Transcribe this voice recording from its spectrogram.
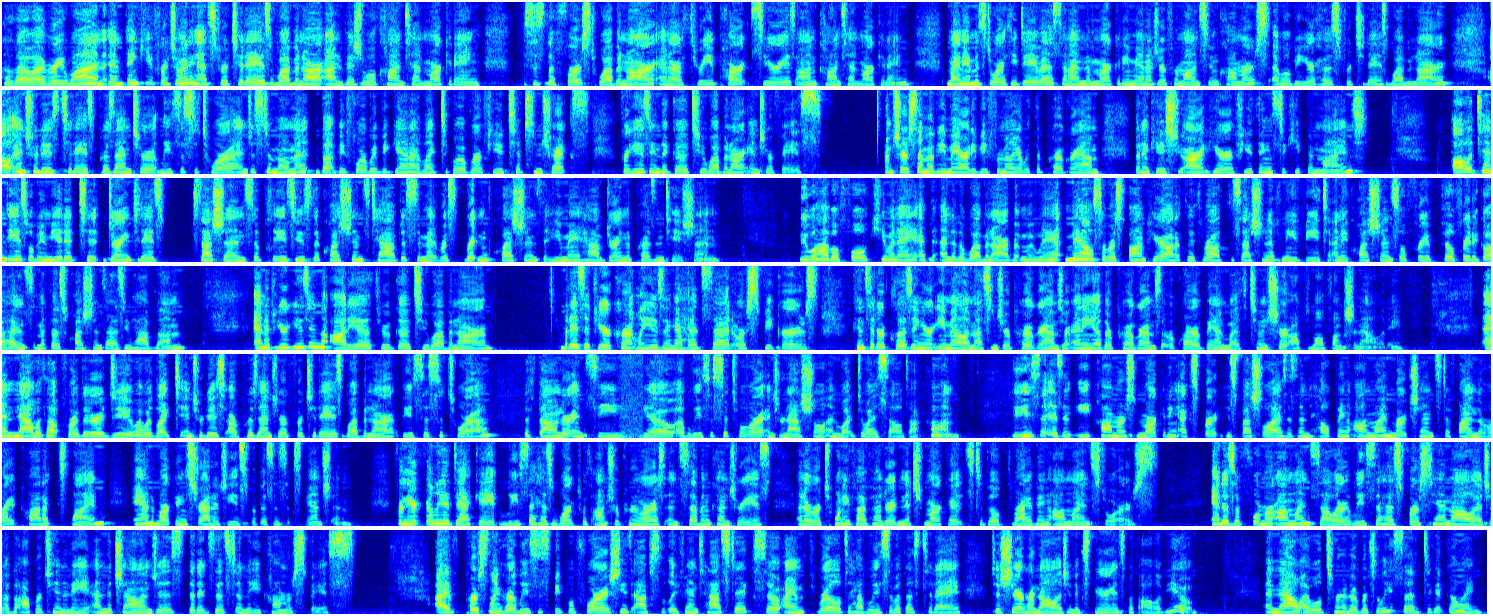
Hello everyone and thank you for joining us for today's webinar on visual content marketing. This is the first webinar in our three-part series on content marketing. My name is Dorothy Davis and I'm the Marketing Manager for Monsoon Commerce. I will be your host for today's webinar. I'll introduce today's presenter, Lisa Suttora, in just a moment, but before we begin I'd like to go over a few tips and tricks for using the GoToWebinar interface. I'm sure some of you may already be familiar with the program, but in case you aren't, here are a few things to keep in mind. All attendees will be muted to, during today's session, so please use the questions tab to submit written questions that you may have during the presentation. We will have a full Q&A at the end of the webinar, but we may also respond periodically throughout the session if need be to any questions, so free, feel free to go ahead and submit those questions as you have them. And if you're using the audio through GoToWebinar, but as if you're currently using a headset or speakers, consider closing your email and messenger programs or any other programs that require bandwidth to ensure optimal functionality. And now without further ado, I would like to introduce our presenter for today's webinar, Lisa Suttora, the founder and CEO of Lisa Suttora International and WhatDoISell.com. Lisa is an e-commerce marketing expert who specializes in helping online merchants define the right product line and marketing strategies for business expansion. For nearly a decade, Lisa has worked with entrepreneurs in seven countries and over 2,500 niche markets to build thriving online stores. And as a former online seller, Lisa has firsthand knowledge of the opportunity and the challenges that exist in the e-commerce space. I've personally heard Lisa speak before. She's absolutely fantastic, so I am thrilled to have Lisa with us today to share her knowledge and experience with all of you. And now I will turn it over to Lisa to get going.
